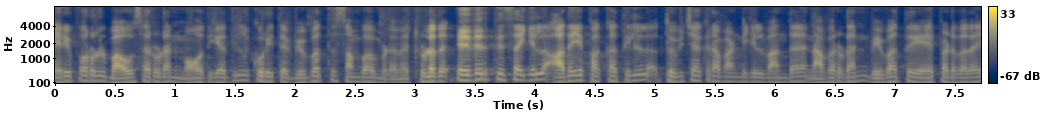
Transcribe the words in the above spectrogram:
எரிபொருள் பவுசருடன் மோதியதில் குறித்த விபத்து சம்பவம் இடம்பெற்றுள்ளது. எதிர்த்திசையில் அதே பக்கத்தில் துவிச்சக்கர வண்டியில் வந்த நபருடன் விபத்து ஏற்படுவதை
